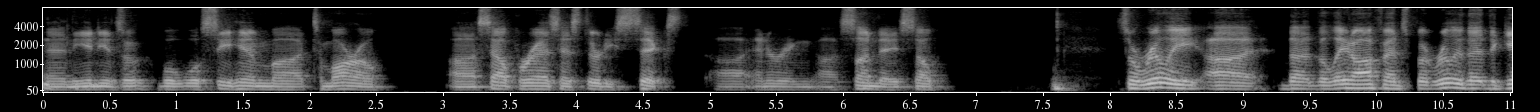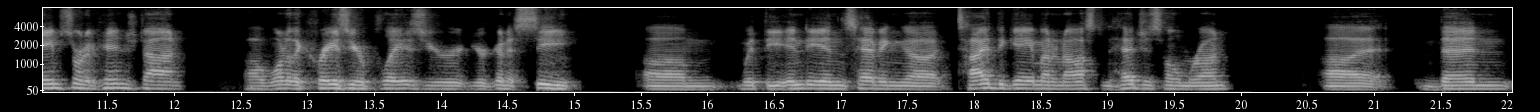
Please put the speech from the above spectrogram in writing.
and the Indians will, will see him uh, tomorrow. Uh, Sal Perez has 36 uh, entering Sunday, so so really the the late offense, but really the the game sort of hinged on uh, one of the crazier plays you're you're going to see um, with the Indians having uh, tied the game on an Austin Hedges home run. Uh, then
